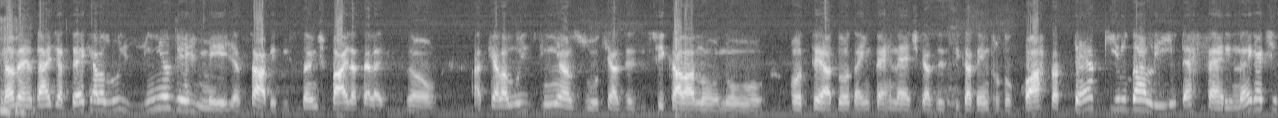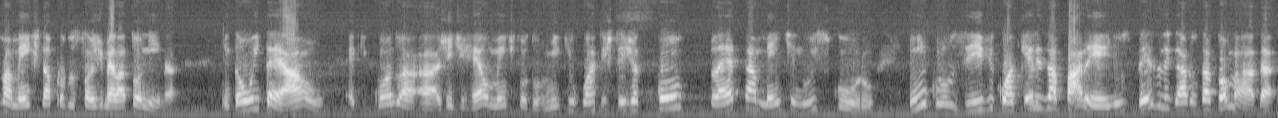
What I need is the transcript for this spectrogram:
Na verdade, até aquela luzinha vermelha, sabe, do stand-by da televisão, aquela luzinha azul que às vezes fica lá no, no roteador da internet, que às vezes fica dentro do quarto, até aquilo dali interfere negativamente na produção de melatonina. Então, o ideal é que quando a, a gente realmente for dormir, que o quarto esteja completamente no escuro, inclusive com aqueles aparelhos desligados da tomada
